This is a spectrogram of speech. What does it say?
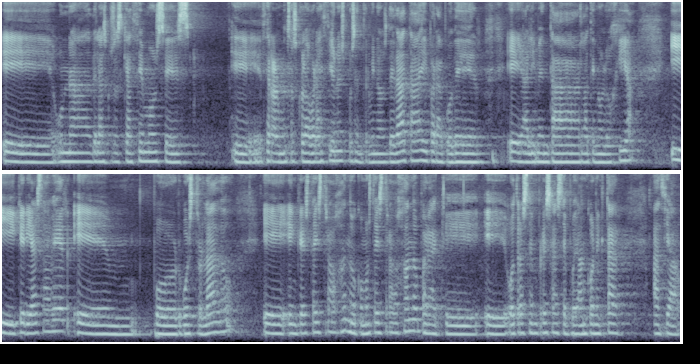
eh, una de las cosas que hacemos es eh, cerrar muchas colaboraciones pues, en términos de data y para poder eh, alimentar la tecnología. Y quería saber, eh, por vuestro lado, en qué estáis trabajando, cómo estáis trabajando para que otras empresas se puedan conectar hacia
